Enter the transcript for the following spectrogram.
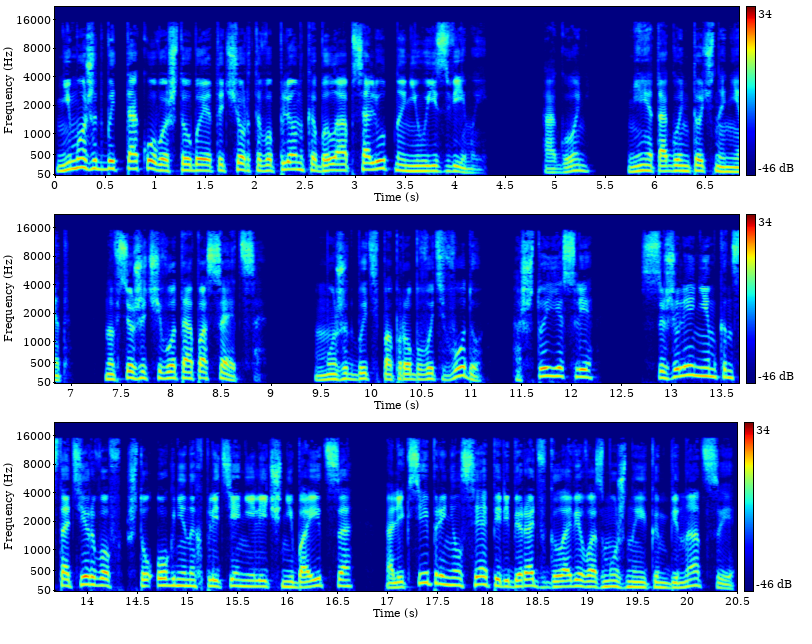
Не может быть такого, чтобы эта чертова пленка была абсолютно неуязвимой. Огонь? Нет, огонь точно нет, но все же чего-то опасается. Может быть, попробовать воду? А что если... С сожалением констатировав, что огненных плетений Лич не боится, Алексей принялся перебирать в голове возможные комбинации,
